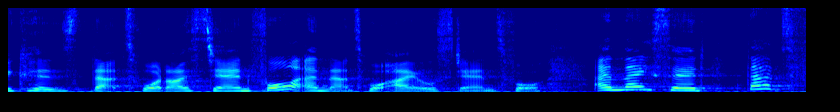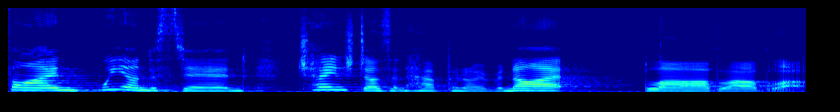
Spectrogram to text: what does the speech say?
because that's what I stand for and that's what AIL stands for. And they said, that's fine, we understand, change doesn't happen overnight, blah, blah, blah.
